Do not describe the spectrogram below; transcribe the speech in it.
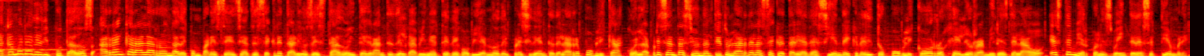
La Cámara de Diputados arrancará la ronda de comparecencias de secretarios de Estado e integrantes del gabinete de gobierno del presidente de la República con la presentación del titular de la Secretaría de Hacienda y Crédito Público, Rogelio Ramírez de la O, este miércoles 20 de septiembre.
